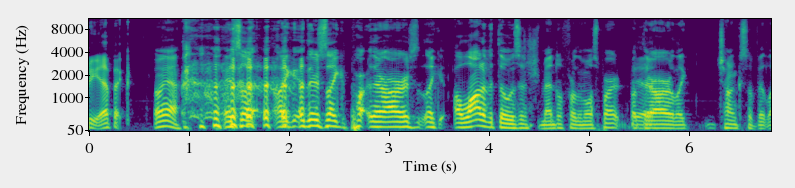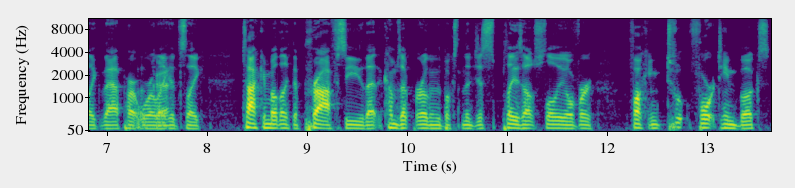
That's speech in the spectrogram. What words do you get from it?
Pretty epic. Oh yeah, it's like, like there's like par- there are like a lot of it though is instrumental for the most part, but there are like chunks of it like that part where like Okay. it's like talking about like the prophecy that comes up early in the books and then just plays out slowly over fucking tw- 14 books.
